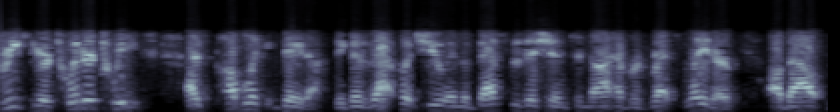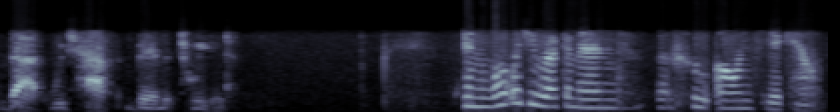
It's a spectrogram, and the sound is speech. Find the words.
treat your Twitter tweets as public data because that puts you in the best position to not have regrets later about that which hath been tweeted. And what would you recommend who owns the account?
